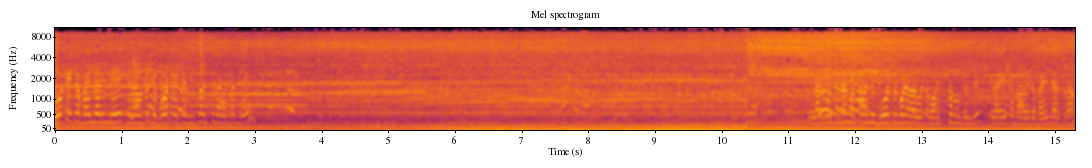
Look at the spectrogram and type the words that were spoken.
బోట్ అయితే బయలుదేరింది. ఇలా ఉంటుంది బోట్ అయితే విజువల్స్ ఇలా ఉంటుంది. ఇలా ఇలాగైతే మొత్తం అన్ని బోట్లు కూడా వరుసగా ఉంటుంది. ఇలా అయితే మనం అయితే బయలుదేరుతున్నాం.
